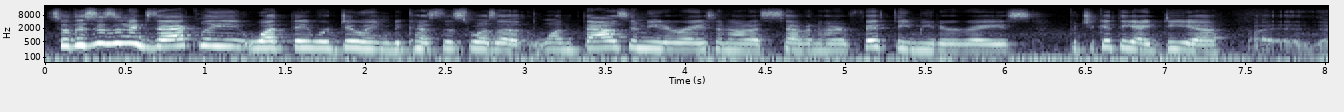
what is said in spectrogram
So this isn't exactly what they were doing because this was a 1,000 meter race and not a 750 meter race. But you get the idea, uh, uh,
